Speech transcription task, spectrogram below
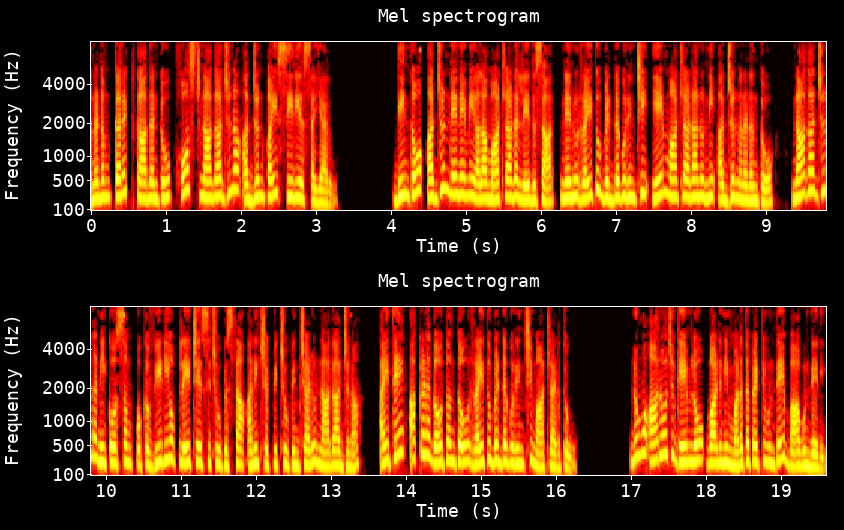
అనడం కరెక్ట్ కాదంటూ హోస్ట్ నాగార్జున అర్జున్పై సీరియస్ అయ్యారు. దీంతో అర్జున్ నేనేమి అలా మాట్లాడలేదు సార్. నేను రైతు బిడ్డ గురించి ఏం మాట్లాడాను నీ అర్జున్ అనడంతో నాగార్జున నీకోసం ఒక వీడియో ప్లే చేసి చూపిస్తా అని చెప్పి చూపించాడు నాగార్జున. అయితే అక్కడ గౌతంతో రైతు బిడ్డ గురించి మాట్లాడుతూ నువ్వు ఆ రోజు గేమ్లో వాడిని మడతపెట్టి ఉంటే బాగుండేది.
